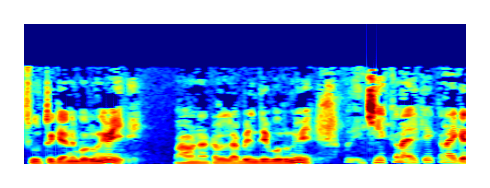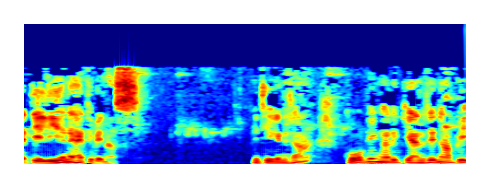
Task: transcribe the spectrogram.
සූත්‍ර කියන්නේ බොරු නෙවෙයි. භාවනා කරලා ලැබෙන දේ බොරු නෙවෙයි. එක එකන එක එකන ගැටේ ලියන හැටි වෙනස්. ඉතින් ඒක නිසා කෝකෙන් හරි කියන්න තියෙන අපි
